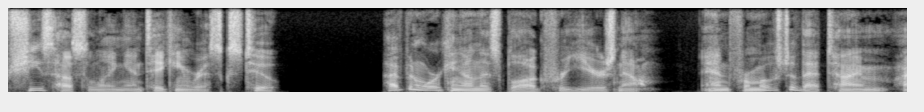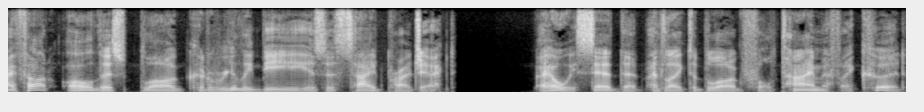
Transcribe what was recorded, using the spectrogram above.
she's hustling and taking risks too. I've been working on this blog for years now, and for most of that time, I thought all this blog could really be is a side project. I always said that I'd like to blog full time if I could,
